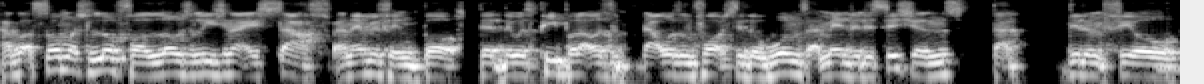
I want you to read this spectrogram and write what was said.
I've got so much love for loads of Leeds United staff and everything, but th- there was people that was that was unfortunately the ones that made the decisions that didn't feel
